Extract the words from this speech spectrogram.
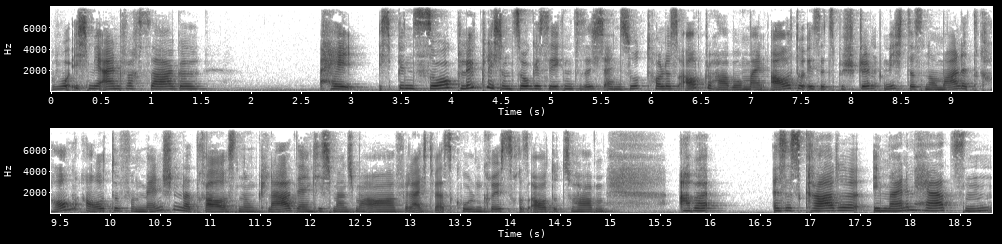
wo ich mir einfach sage, hey, ich bin so glücklich und so gesegnet, dass ich ein so tolles Auto habe. Und mein Auto ist jetzt bestimmt nicht das normale Traumauto von Menschen da draußen. Und klar denke ich manchmal, oh, vielleicht wäre es cool, ein größeres Auto zu haben. Aber es ist gerade in meinem Herzen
